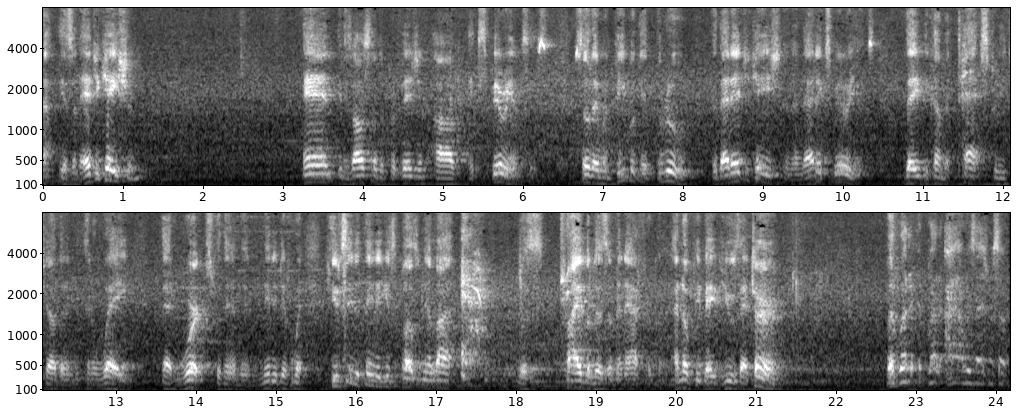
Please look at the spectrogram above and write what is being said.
not, is an education and it is also the provision of experiences. So that when people get through with that education and that experience, they become attached to each other in, in a way that works for them in many different ways. You see, the thing that used to puzzle me a lot was tribalism in Africa. I know people use that term, but what, what I always ask myself,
